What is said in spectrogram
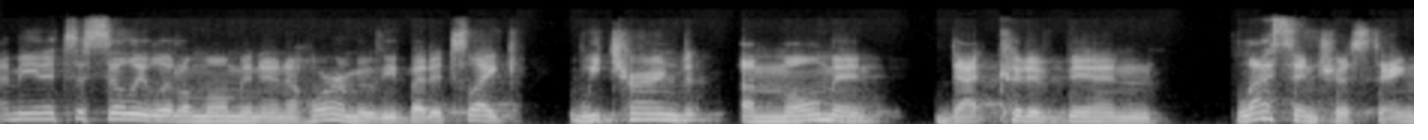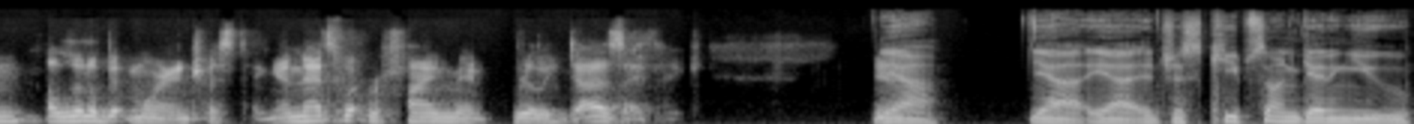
I mean, it's a silly little moment in a horror movie, but it's like we turned a moment that could have been less interesting a little bit more interesting. And that's what refinement really does, I think. Yeah. yeah. Yeah. Yeah. It just keeps on getting you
